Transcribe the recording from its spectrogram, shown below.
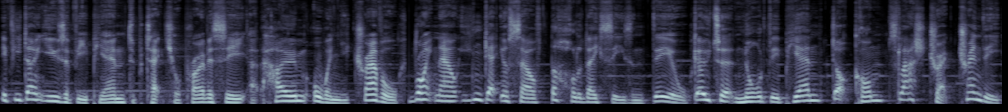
If you don't use a VPN to protect your privacy at home or when you travel, right now you can get yourself the holiday season deal. Go to nordvpn.com slash trektrendy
